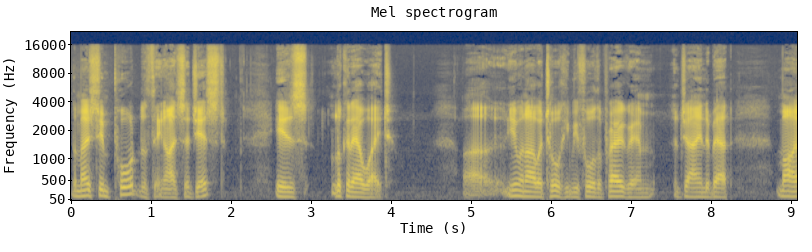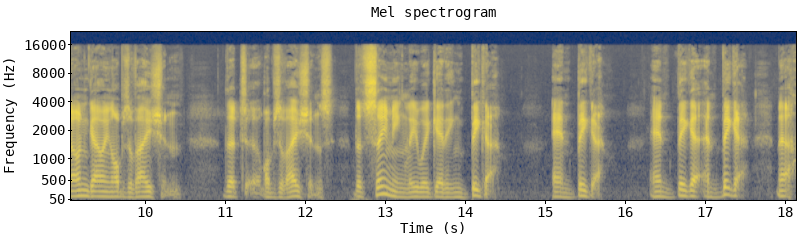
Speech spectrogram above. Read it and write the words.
the most important thing I suggest, is look at our weight. Uh, you and I were talking before the program, Jane, about my ongoing observation that uh, observations that seemingly we're getting bigger and bigger and bigger and bigger. Now,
